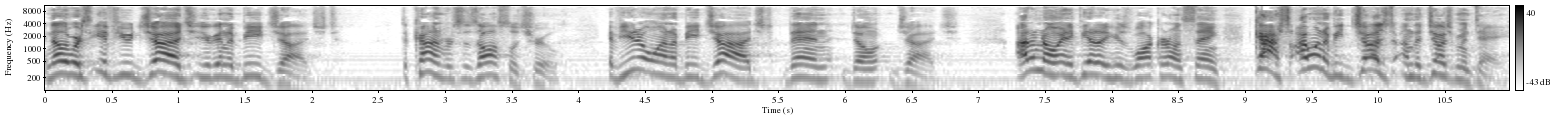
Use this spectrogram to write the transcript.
In other words, if you judge, you're going to be judged. The converse is also true. If you don't want to be judged, then don't judge. I don't know anybody who's walking around saying, Gosh, I want to be judged on the judgment day.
